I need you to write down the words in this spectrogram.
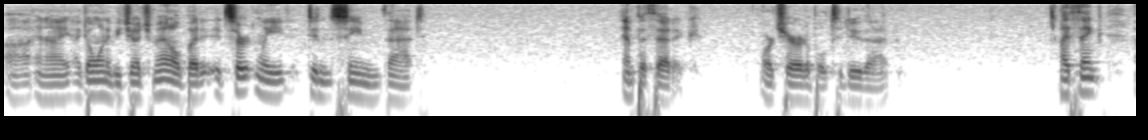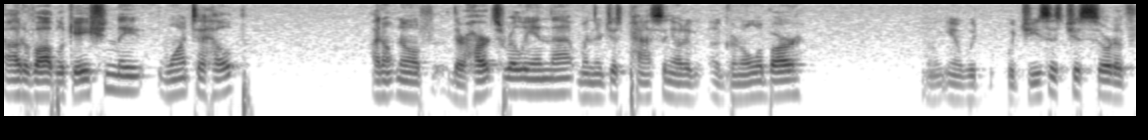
uh, and I, I don't want to be judgmental, but it, it certainly didn't seem that empathetic or charitable to do that. I think out of obligation they want to help. I don't know if their heart's really in that when they're just passing out a, a granola bar. You know, would would Jesus just sort of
